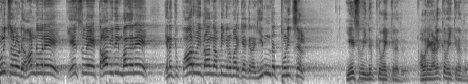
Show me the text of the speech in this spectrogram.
துணிச்சலோடு ஆண்டவரே இயேசுவே தாவிதின் மகனே எனக்கு பார்வை தாங்க. அப்படிங்கிற மாதிரி கேட்குறார் இந்த துணிச்சல் இயேசுவை நிற்க வைக்கிறது அவரை அழைக்க வைக்கிறது.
